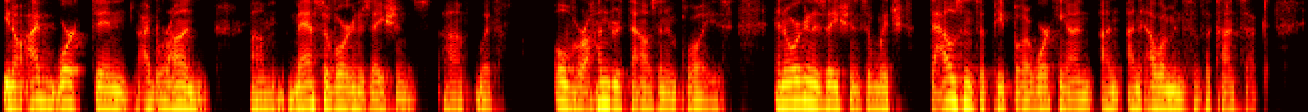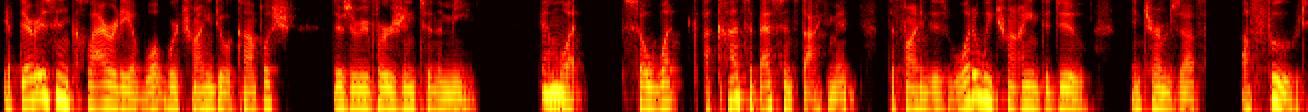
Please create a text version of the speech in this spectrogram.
You know, I've worked in, I've run um, massive organizations um, with over 100,000 employees and organizations in which thousands of people are working on, on, on elements of the concept. If there isn't clarity of what we're trying to accomplish, there's a reversion to the mean. And mm-hmm. what so what a concept essence document defines is what are we trying to do in terms of a food?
